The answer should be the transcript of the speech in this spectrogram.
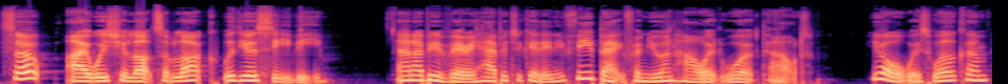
So, I wish you lots of luck with your CV and I'd be very happy to get any feedback from you on how it worked out. You're always welcome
